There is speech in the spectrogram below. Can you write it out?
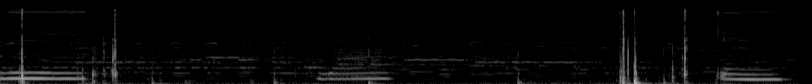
Wie. La. Die.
